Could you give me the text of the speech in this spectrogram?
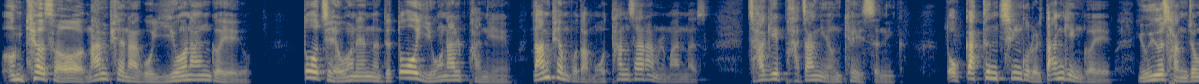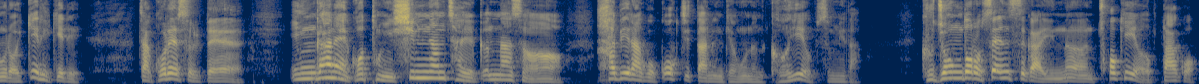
엉켜서 남편하고 이혼한 거예요. 또 재혼했는데 또 이혼할 판이에요. 남편보다 못한 사람을 만나서 자기 파장이 엉켜 있으니까 똑같은 친구를 당긴 거예요. 유유상종으로 끼리끼리. 자, 그랬을 때 인간의 고통이 10년 차에 끝나서 합의라고 꼭지 따는 경우는 거의 없습니다. 그 정도로 센스가 있는 촉이 없다고.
